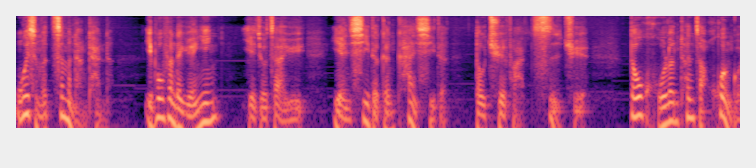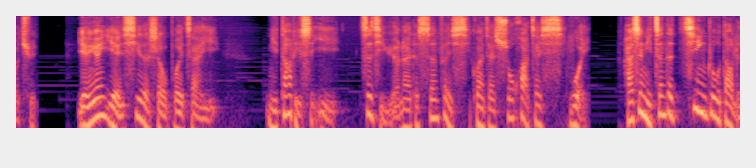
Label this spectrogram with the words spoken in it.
为什么这么难看呢？一部分的原因也就在于演戏的跟看戏的都缺乏自觉，都囫囵吞枣混过去。演员演戏的时候不会在意，你到底是以自己原来的身份习惯在说话，在行为。还是你真的进入到了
